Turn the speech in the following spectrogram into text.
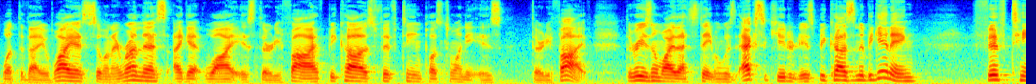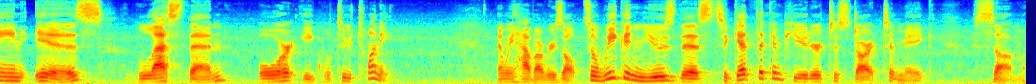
what the value of y is. So when I run this, I get y is 35 because 15 plus 20 is 35. The reason why that statement was executed is because in the beginning, 15 is less than or equal to 20. And we have our result. So we can use this to get the computer to start to make some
